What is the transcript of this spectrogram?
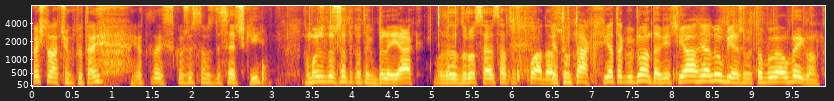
Weź to naciąg tutaj. Ja tutaj skorzystam z deseczki. A może to trzeba tylko tak byle jak. Może za dużo serca tu składasz. Ja to tak, ja tak wygląda, wiecie, ja, ja lubię, żeby to był wygląd.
